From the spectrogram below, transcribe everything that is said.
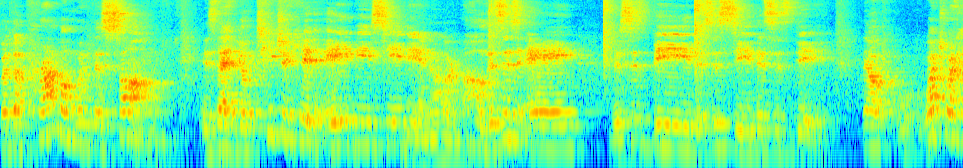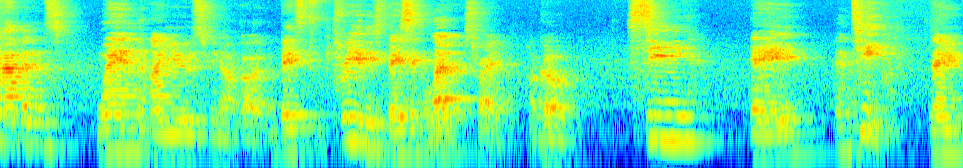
But the problem with this song is that you'll teach a kid A, B, C, D, and they'll learn, oh, this is A, this is B, this is C, this is D. Now, watch what happens when I use, you know, uh, three of these basic letters, right? I'll go C, A, and T. Now, you,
